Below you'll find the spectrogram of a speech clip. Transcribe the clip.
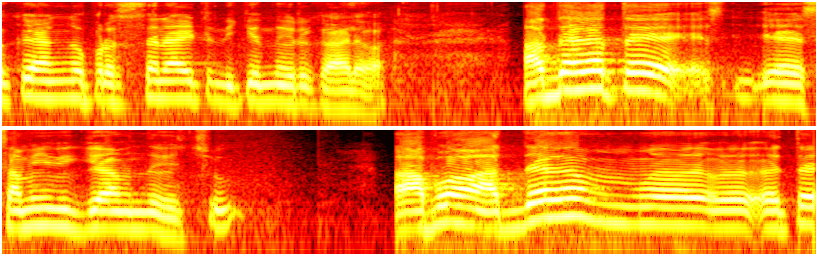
ഒക്കെ അങ്ങ് പ്രശസ്തനായിട്ട് നിൽക്കുന്ന ഒരു കാലമാണ്. അദ്ദേഹത്തെ സമീപിക്കാമെന്ന് വെച്ചു. അപ്പോൾ അദ്ദേഹം ഏഹ്, ത്തെ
